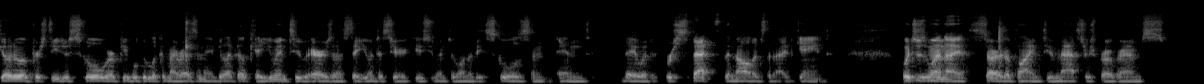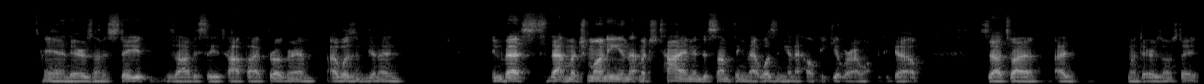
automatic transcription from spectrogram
go to a prestigious school where people could look at my resume and be like, okay, you went to Arizona State, you went to Syracuse, you went to one of these schools, and and they would respect the knowledge that I'd gained, which is when I started applying to master's programs. And Arizona State is obviously a top five program. I wasn't gonna invest that much money and that much time into something that wasn't gonna help me get where I wanted to go. So that's why I went to Arizona State.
